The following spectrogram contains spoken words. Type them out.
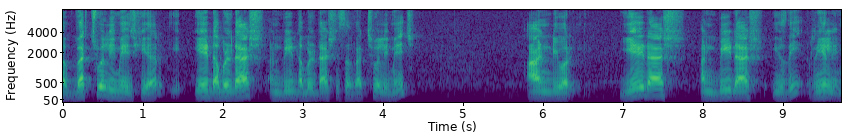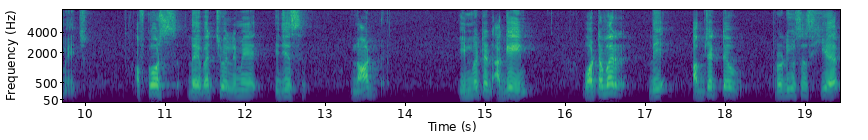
a virtual image here A double dash and B double dash is a virtual image and your A dash and B dash is the real image. Of course, the virtual image is not inverted again whatever the objective produces here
